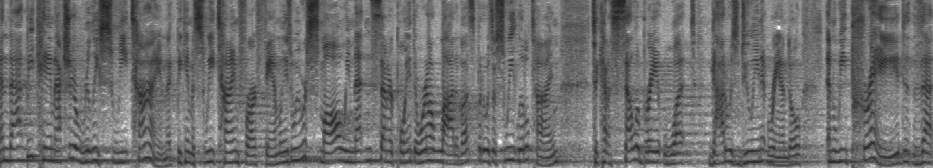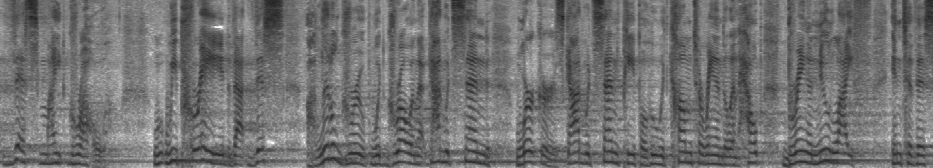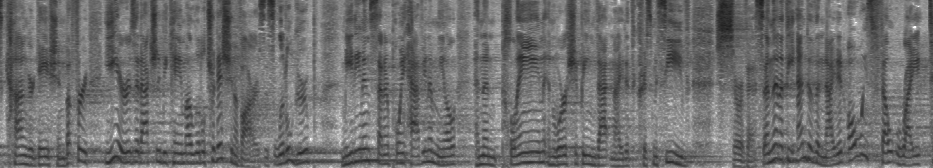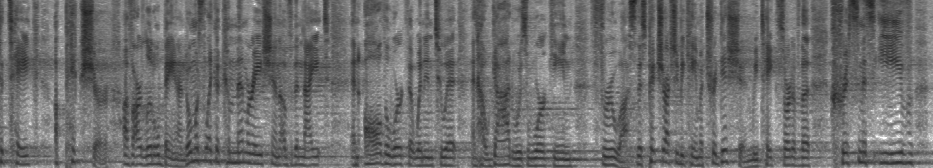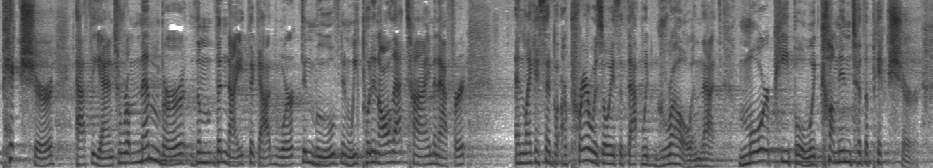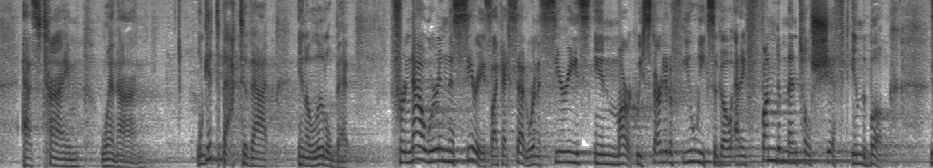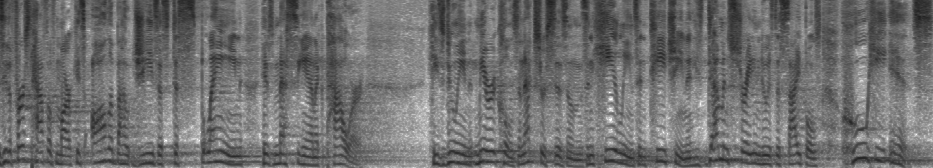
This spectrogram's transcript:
And that became actually a really sweet time. That became a sweet time for our families. We were small, we met in Center Point. There weren't a lot of us, but it was a sweet little time to kind of celebrate what God was doing at Randall. And we prayed that this might grow. We prayed that this uh, little group would grow and that God would send workers, God would send people who would come to Randall and help bring a new life into this congregation. But for years, it actually became a little tradition of ours this little group meeting in Center Point, having a meal, and then playing and worshiping that night at the Christmas Eve service. And then at the end of the night, it always felt right to take a picture of our little band, almost like a commemoration of the night and all the work that went into it and how God was working through us. This picture actually became a tradition. We take sort of the Christmas Eve picture at the end to remember the, the night that God worked and moved, and we put in all that time and effort. And like I said, but our prayer was always that that would grow and that more people would come into the picture as time went on. We'll get back to that in a little bit. For now, we're in this series. Like I said, we're in a series in Mark. We started a few weeks ago at a fundamental shift in the book. You see, the first half of Mark is all about Jesus displaying his messianic power. He's doing miracles and exorcisms and healings and teaching, and he's demonstrating to his disciples who he is.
